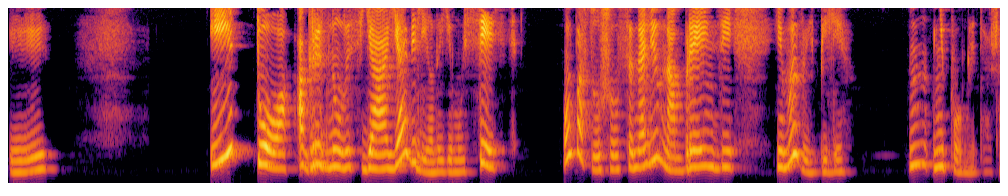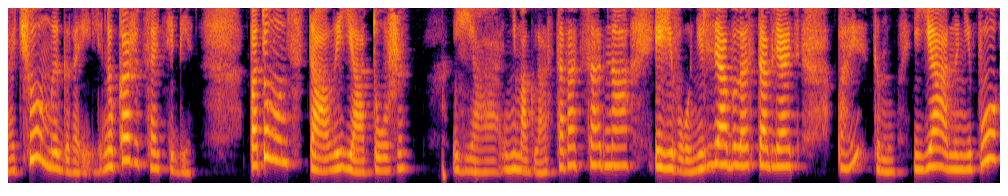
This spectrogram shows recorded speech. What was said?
«И?» «И «Что?» – огрызнулась я. Я велела ему сесть. Он послушался, налил нам брензи, и мы выпили. Не помню даже, о чем мы говорили, но, кажется, о тебе. Потом он встал, и я тоже. Я не могла оставаться одна, и его нельзя было оставлять, поэтому я на него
